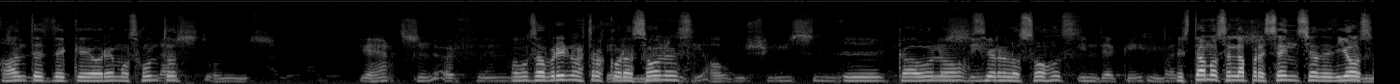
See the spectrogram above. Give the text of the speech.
Antes de que oremos juntos, vamos a abrir nuestros corazones y cada uno cierre los ojos. Estamos en la presencia de Dios.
